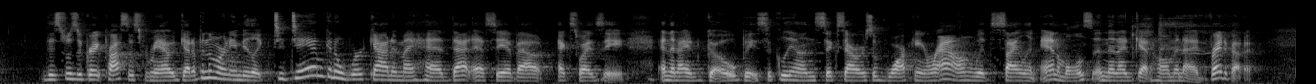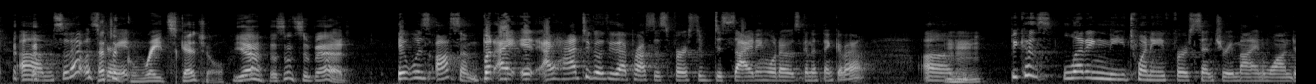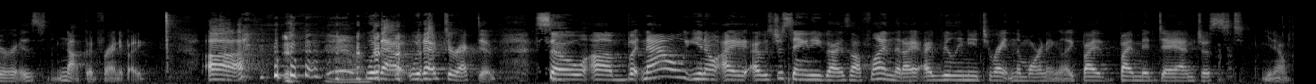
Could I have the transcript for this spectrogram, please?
this was a great process for me. I would get up in the morning and be like, today I'm going to work out in my head that essay about X Y Z, and then I'd go basically on six hours of walking around with silent animals, and then I'd get home and I'd write about it. Um, so that was That's great. a great schedule. yeah, that's not so bad. It was awesome, but I it, I had to go through that process first of deciding what I was going to think about, um, because letting the 21st century mind wander is not good for anybody. Uh, without without directive. So, um, but now you know, I, I was just saying to you guys offline that I, I really need to write in the morning. Like by by midday, I'm just you know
